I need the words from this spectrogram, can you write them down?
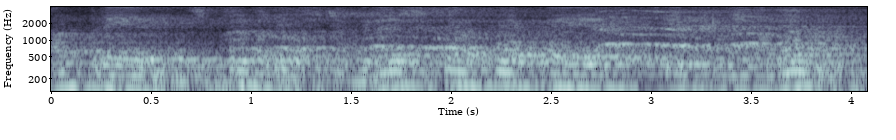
Andrej Sprvanić, greška koga je izmenjena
